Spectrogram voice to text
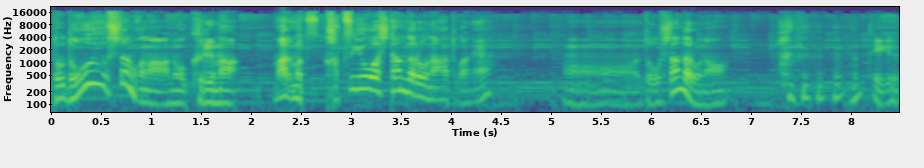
ど、どうしたのかなあの車。まあでも活用はしたんだろうなとかね。うん、どうしたんだろうな っていう、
